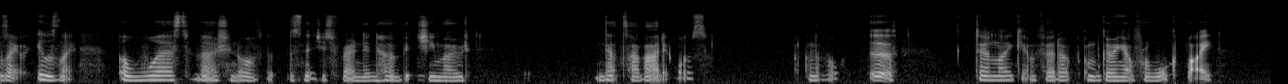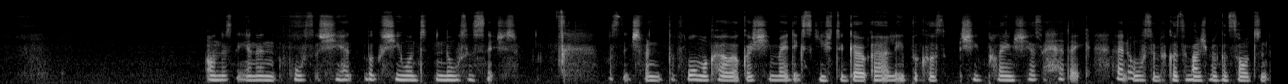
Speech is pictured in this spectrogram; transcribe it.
It was like it was like a worse version of the, the snitch's friend in her bitchy mode. That's how bad it was. And I thought, ugh don't like it, I'm fed up, I'm going out for a walk, bye. Honestly, and then course she had, because she wanted, and also snitches, not snitches friend, the former co-worker, she made excuse to go early because she claims she has a headache, and also because the management consultant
